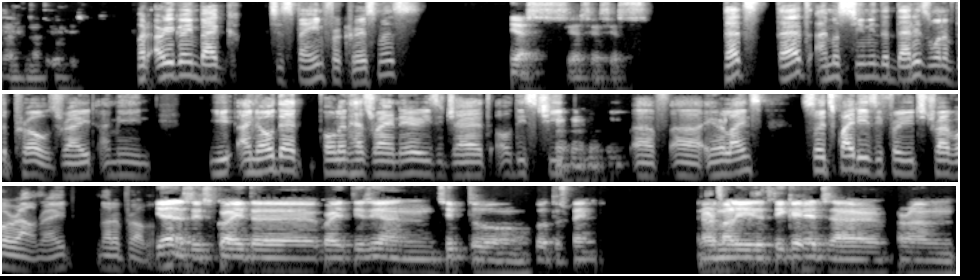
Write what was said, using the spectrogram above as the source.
not, not good. But are you going back to Spain for Christmas? Yes, yes, yes, yes. That's that. I'm assuming that that is one of the pros, right? I mean, you. I know that Poland has Ryanair, EasyJet, all these cheap uh, uh, airlines, so it's quite easy for you to travel around, right? Not a problem. Yes, it's quite uh, quite easy and cheap to go to Spain. Normally, the tickets are around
